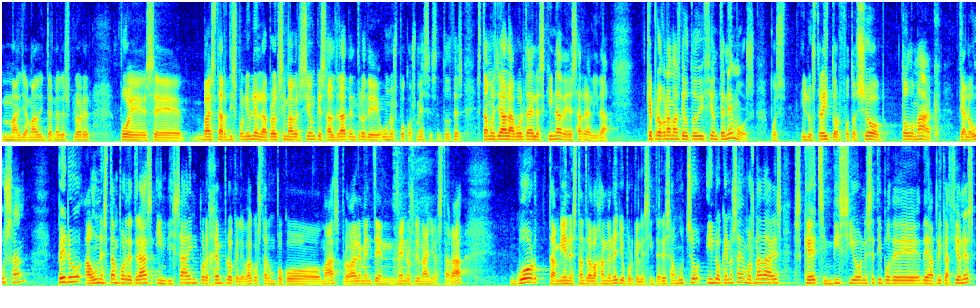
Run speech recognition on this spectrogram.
mal llamado Internet Explorer, pues eh, va a estar disponible en la próxima versión que saldrá dentro de unos pocos meses. Entonces, estamos ya a la vuelta de la esquina de esa realidad. ¿Qué programas de autoedición tenemos? Pues Illustrator, Photoshop, todo Mac ya lo usan, pero aún están por detrás InDesign, por ejemplo, que le va a costar un poco más, probablemente en menos de un año estará, Word también están trabajando en ello porque les interesa mucho y lo que no sabemos nada es Sketch, InVision, ese tipo de, aplicaciones.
